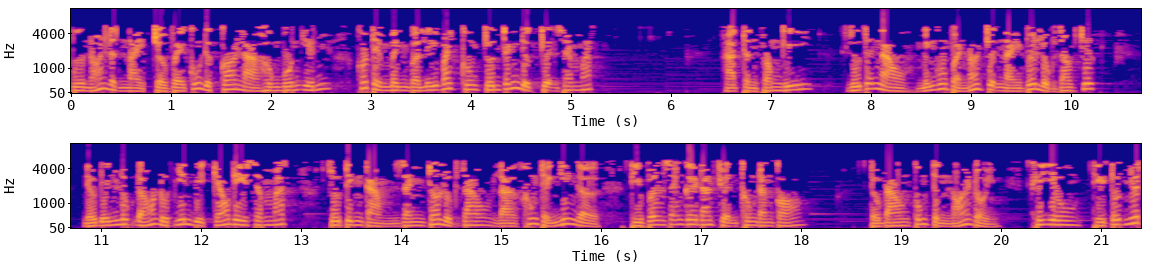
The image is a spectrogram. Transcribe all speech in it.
vừa nói lần này Trở về cũng được coi là hồng bốn yến, Có thể mình và Lý Bách không trốn tránh được chuyện xem mắt. Hạ Thần Phong nghĩ, Dù thế nào, mình cũng phải nói chuyện này với Lục Giao trước. Nếu đến lúc đó đột nhiên bị kéo đi xem mắt, dù tình cảm dành cho lục giao là không thể nghi ngờ, Thì vẫn sẽ gây ra chuyện không đáng có. Tiểu đào cũng từng nói rồi, Khi yêu thì tốt nhất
